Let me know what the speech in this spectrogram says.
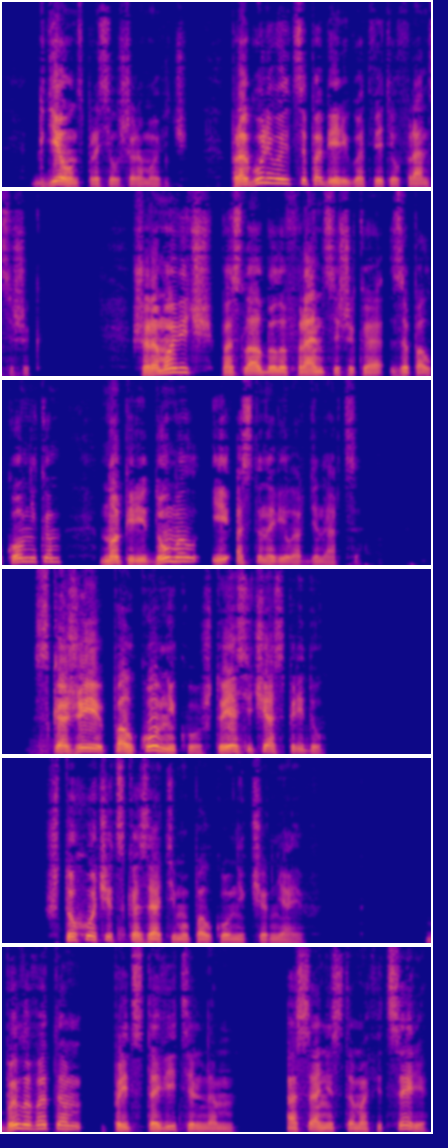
— Где он? — спросил Шарамович. — Прогуливается по берегу, — ответил Францишек. Шарамович послал было Францишека за полковником, но передумал и остановил ординарца. — Скажи полковнику, что я сейчас приду. Что хочет сказать ему полковник Черняев? Было в этом представительном, осанистом офицере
